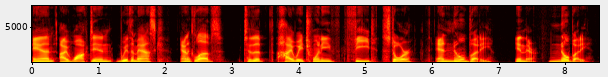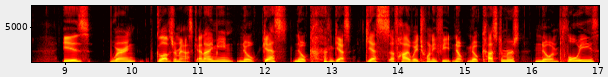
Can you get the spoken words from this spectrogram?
And I walked in with a mask and gloves to the Highway 20 feed store, and nobody in there, nobody is wearing gloves or mask. And I mean no guests, no guests, guests of Highway 20 feed, no no customers, no employees,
